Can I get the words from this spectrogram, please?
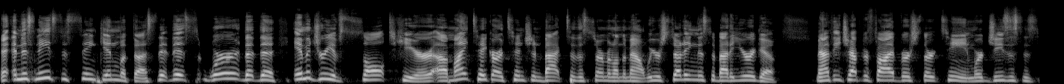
And this needs to sink in with us that this word, that the imagery of salt here uh, might take our attention back to the Sermon on the Mount. We were studying this about a year ago. Matthew chapter 5, verse 13, where Jesus is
